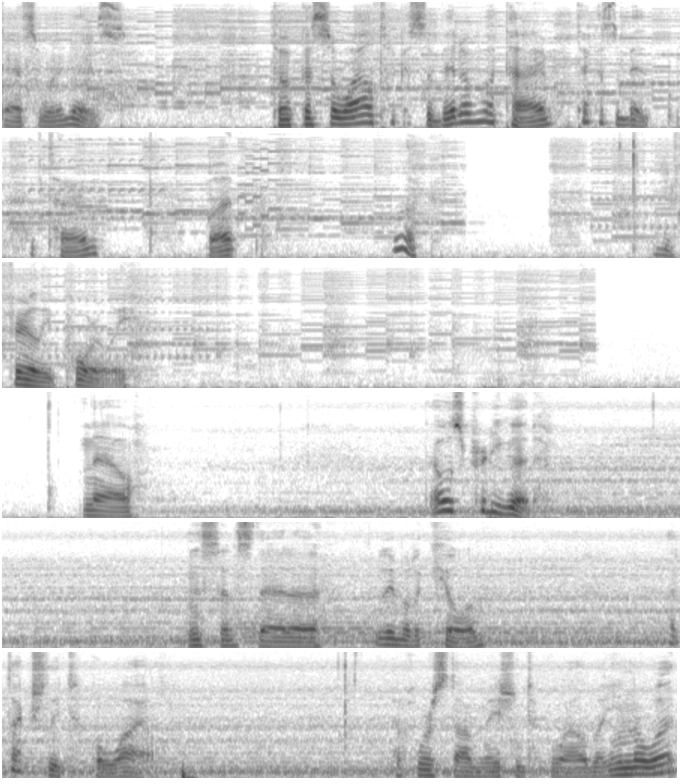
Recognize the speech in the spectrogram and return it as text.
That's what it is. Took us a while, took us a bit of a time, took us a bit of time, but look, did fairly poorly. Now, that was pretty good. In the sense that uh, I was able to kill him. That actually took a while. That horse domination took a while, but you know what?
